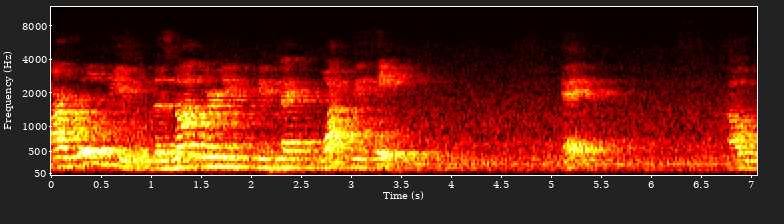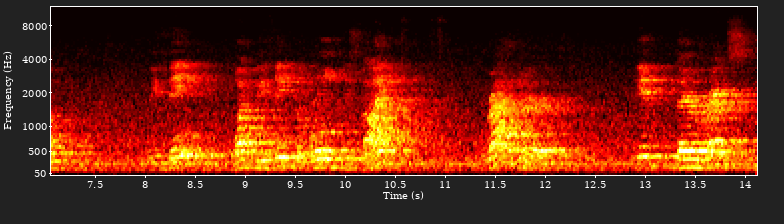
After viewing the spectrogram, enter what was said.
Our worldview does not merely reflect what we think. Okay? How we think, what we think the world is like. Rather, it directs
